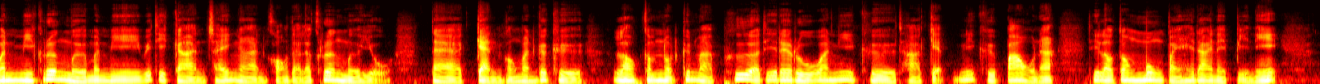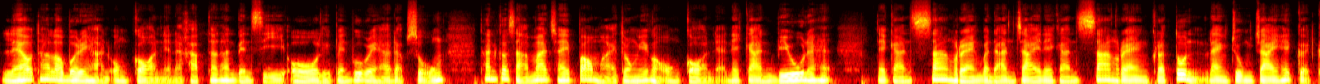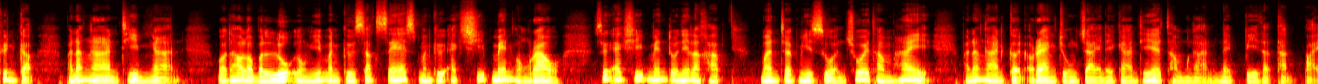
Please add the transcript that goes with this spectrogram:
มันมีเครื่องมือมันมีวิธีการใช้งานของแต่ละเครื่องมืออยู่ แต่แก่นของมันก็คือ เรากำหนดขึ้นมาเพื่อที่ได้รู้ว่านี่คือ target นี่คือเป้านะ ที่เราต้องมุ่งไปให้ได้ในปีนี้ แล้วถ้าเราบริหารองค์กรเนี่ยนะครับ ถ้าท่านเป็น CEO หรือเป็นผู้บริหารระดับสูง ท่านก็สามารถใช้เป้าหมายตรงนี้ขององค์กรเนี่ยในการบิวนะฮะ ในการสร้างแรงบันดาลใจ ในการสร้างแรงกระตุ้น แรงจูงใจให้เกิดขึ้นกับพนักงานทีมงาน ว่าถ้าเราบรรลุตรงนี้มันคือ success มันคือ achievement ของเรา ซึ่ง achievement ตัวนี้แหละครับ มันจะมีส่วนช่วยทำให้พนักงานเกิดแรงจูงใจในการที่จะทำงานในปีถัดๆไป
